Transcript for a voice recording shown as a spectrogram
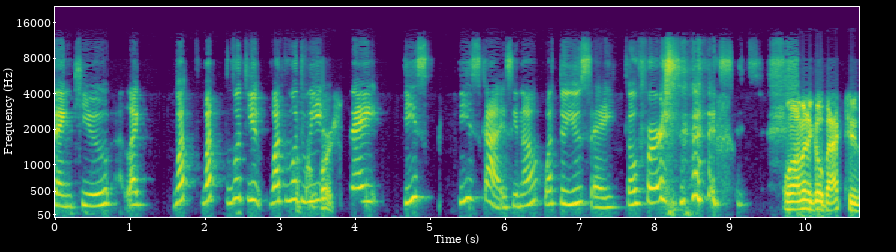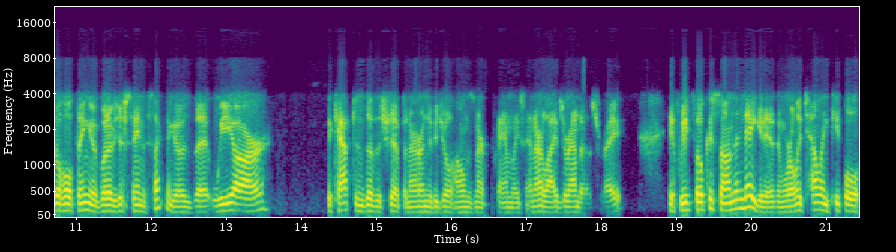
thank you. Like, what what would you what would Of we course. say these these guys? You know, what do you say? Go first. it's, it's, Well, I'm going to go back to the whole thing of what I was just saying a second ago is that we are the captains of the ship in our individual homes and our families and our lives around us, right? If we focus on the negative and we're only telling people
